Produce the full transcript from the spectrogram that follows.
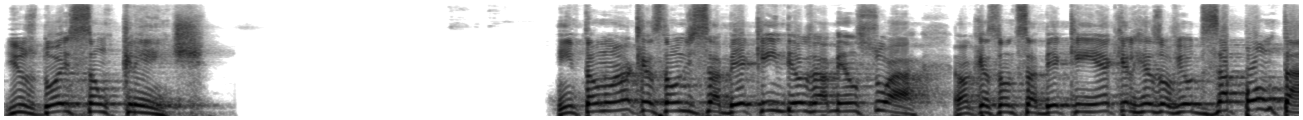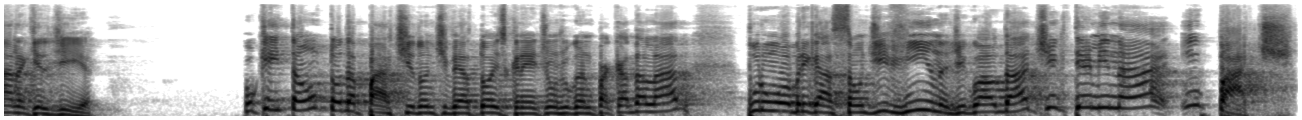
e os dois são crentes? Então não é uma questão de saber quem Deus vai abençoar, é uma questão de saber quem é que ele resolveu desapontar naquele dia. Porque então toda partida onde tiver dois crentes, um jogando para cada lado, por uma obrigação divina de igualdade, tinha que terminar empate.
